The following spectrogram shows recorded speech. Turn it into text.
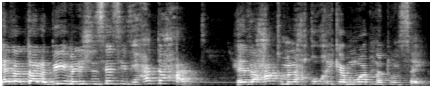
هذا طالب بيه مانيش نساسي في حتى حد هذا حق من حقوقي كمواطنة تونسية.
